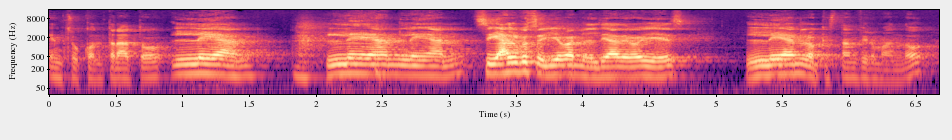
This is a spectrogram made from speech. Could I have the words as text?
en su contrato, lean, lean, lean. Si algo se lleva en el día de hoy es lean lo que están firmando.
